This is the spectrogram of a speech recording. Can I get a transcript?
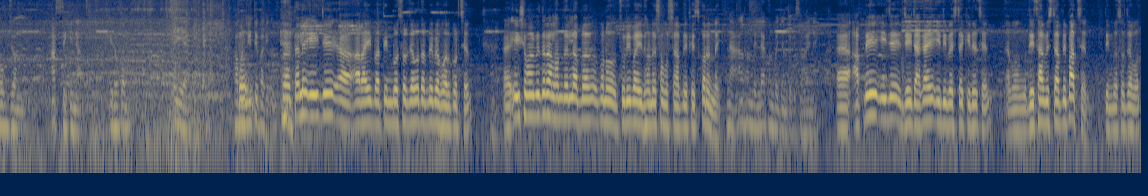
লোকজন আসছে কিনা এরকম, এই আর কি খবর নিতে পারি। তাহলে এই যে আড়াই বা তিন বছর যাবত আপনি ব্যবহার করছেন এই সময়ের ভিতরে আলহামদুলিল্লাহ আপনার কোনো চুরি বা এই ধরনের সমস্যা আপনি ফেস করেন নাই? না আলহামদুলিল্লাহ এখন পর্যন্ত কিছু হয় নাই। আপনি এই যে যেই টাকায় এই ডিভাইসটা কিনেছেন এবং যে সার্ভিসটা আপনি পাচ্ছেন তিন বছর যাবত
